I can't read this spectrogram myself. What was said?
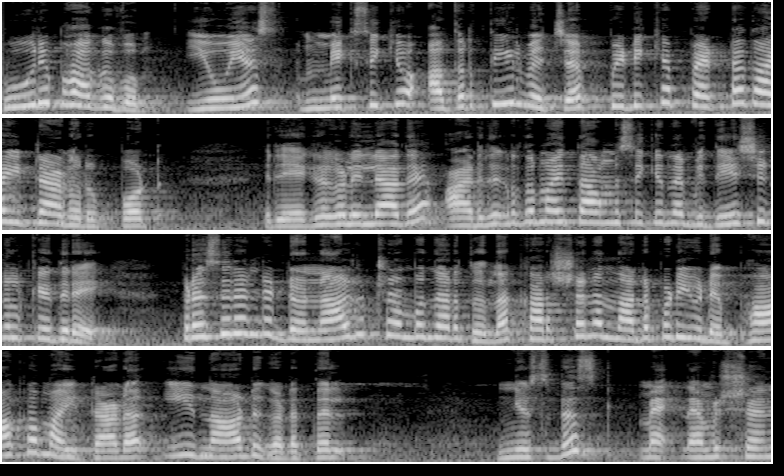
ഭൂരിഭാഗവും യു എസ് മെക്സിക്കോ അതിർത്തിയിൽ വെച്ച് പിടിക്കപ്പെട്ടതായിട്ടാണ് റിപ്പോർട്ട്. രേഖകളില്ലാതെ അനധികൃതമായി താമസിക്കുന്ന വിദേശികൾക്കെതിരെ പ്രസിഡന്റ് ഡൊണാൾഡ് ട്രംപ് നടത്തുന്ന കർശന നടപടിയുടെ ഭാഗമായിട്ടാണ് ഈ നാടുകടത്തൽ. News desk Magnavision.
